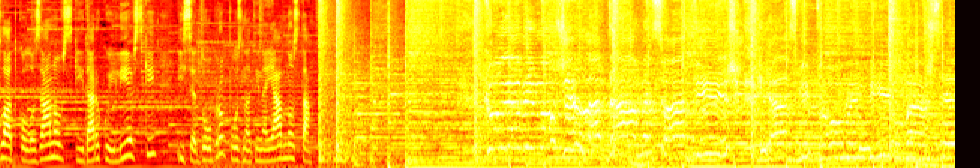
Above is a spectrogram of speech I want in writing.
Владко Лозановски и Дарко Илиевски, и се добро познати на јавноста. Кога би можела да ме сватиш Јас би променил баш се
